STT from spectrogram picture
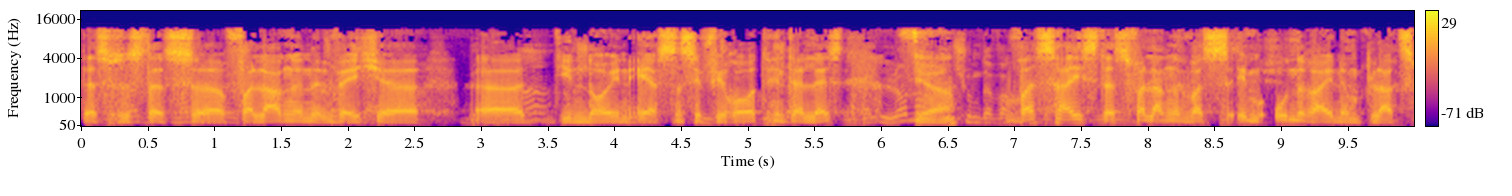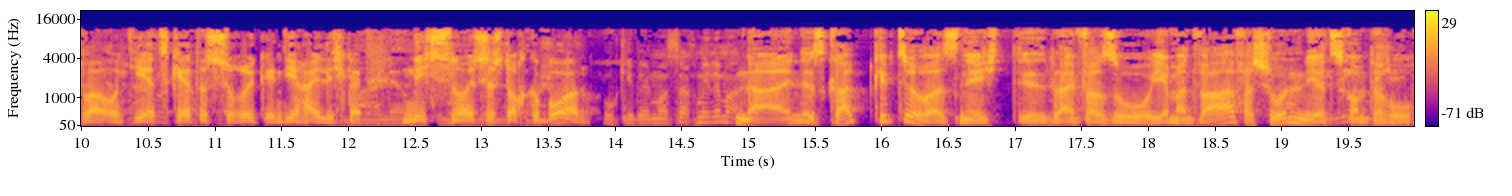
das ist das äh, Verlangen, welche äh, die neuen ersten Sephirot hinterlässt. Ja. Was heißt das Verlangen, was im unreinen Platz war und jetzt kehrt es zurück in die Heiligkeit? Nichts Neues ist doch geboren. Nein, es gab, gibt sowas nicht. Einfach so, jemand war verschwunden, jetzt kommt er hoch.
